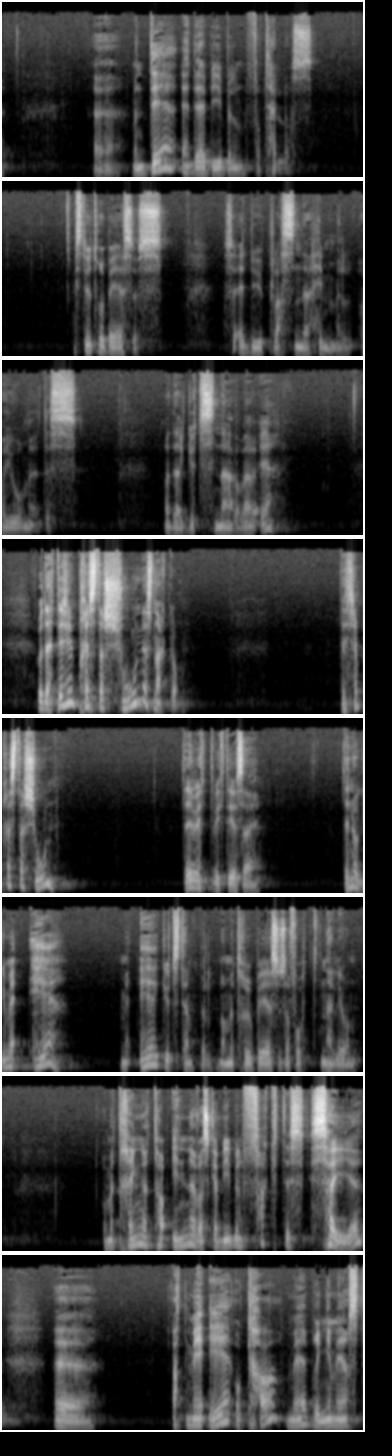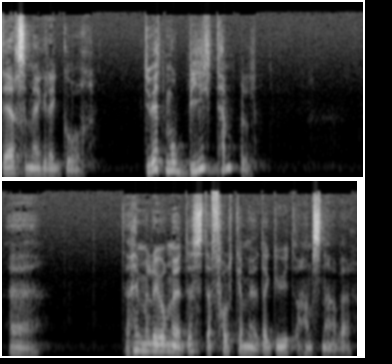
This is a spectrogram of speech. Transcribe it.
Eh, men det er det Bibelen forteller oss. Hvis du tror på Jesus, så er du plassen der himmel og jord møtes, og der Guds nærvær er. Og dette er ikke en prestasjon det er snakk om. Det er ikke en prestasjon. Det er viktig å si. Det er noe vi er. Vi er Guds tempel når vi tror på Jesus og har fått Den hellige ånd. Og vi trenger å ta inn over hva Bibelen faktisk sier eh, at vi er, og hva vi bringer med oss der som jeg og deg går. Du er et mobilt tempel. Eh, der himmel og jord møtes, der folk kan møte Gud og hans nærvær.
